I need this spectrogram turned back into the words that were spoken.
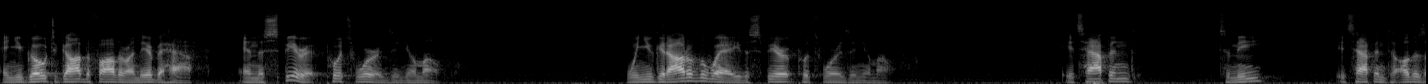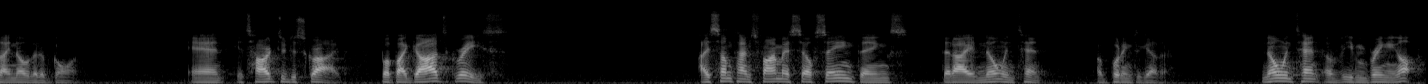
and you go to God the Father on their behalf, and the Spirit puts words in your mouth. When you get out of the way, the Spirit puts words in your mouth. It's happened to me it's happened to others I know that have gone. And it's hard to describe. But by God's grace, I sometimes find myself saying things that I had no intent of putting together, no intent of even bringing up.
